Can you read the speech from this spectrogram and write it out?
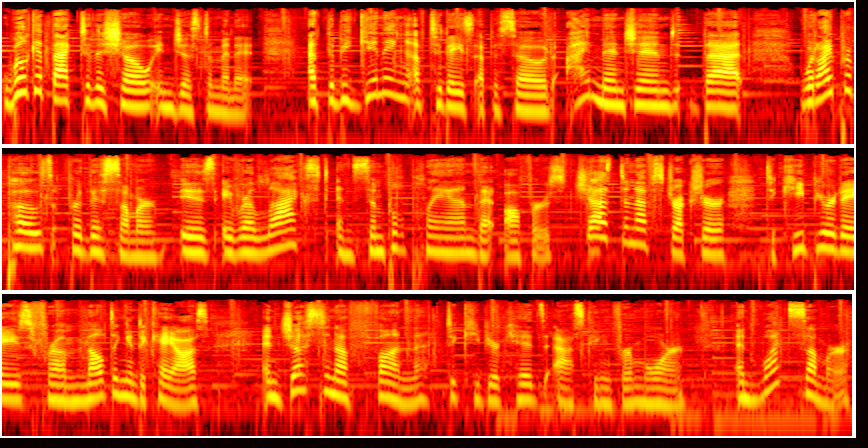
We'll get back to the show in just a minute. At the beginning of today's episode, I mentioned that what I propose for this summer is a relaxed and simple plan that offers just enough structure to keep your days from melting into chaos and just enough fun to keep your kids asking for more. And what summer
